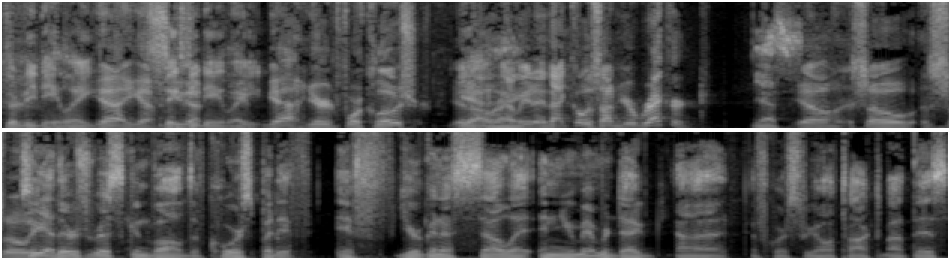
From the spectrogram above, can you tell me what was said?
30 day late. yeah, you got 60 you got- day late. Yeah, you're in foreclosure. You Yeah, know, I mean, and that goes on your record. Yes. You know, so so, So yeah, there's risk involved, of course. But if if you're going to sell it, and you remember Doug, uh, of course, we all talked about this.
